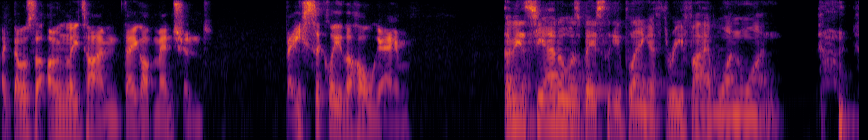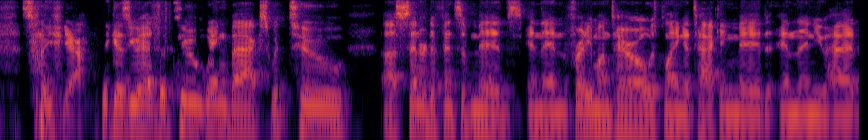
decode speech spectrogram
like that was the only time they got mentioned basically the whole game. I mean, Seattle was basically playing a three-five-one-one. so you, Yeah. because you had the two wing backs with two uh, center defensive mids, and then Fredy Montero was playing attacking mid, and then you had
